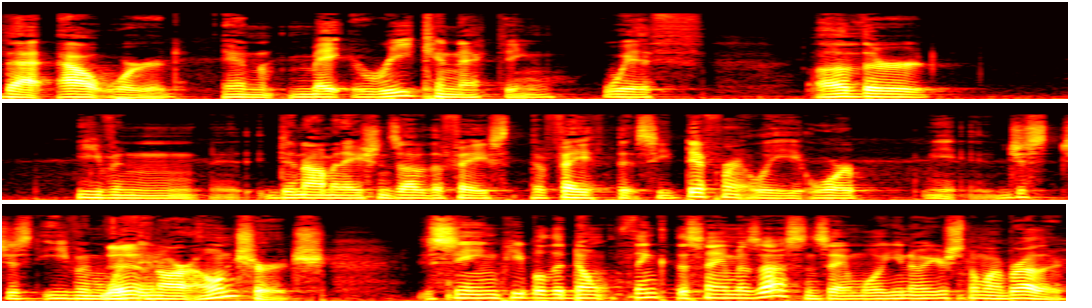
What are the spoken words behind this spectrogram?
that outward and make, reconnecting with other even denominations of the faith the faith that see differently or just just even Yeah. within our own church seeing people that don't think the same as us and saying well you know you're still my brother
